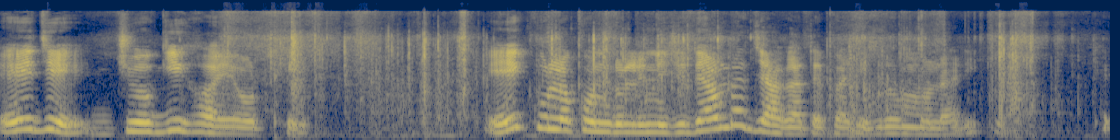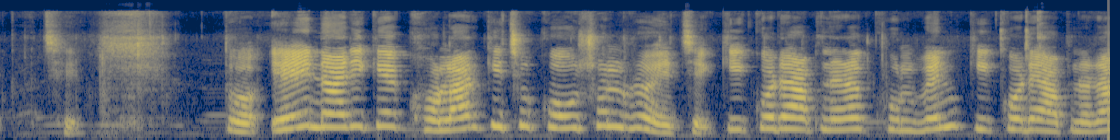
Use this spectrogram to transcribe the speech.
এই যে যোগী হয়ে ওঠে। এই কুলকুণ্ডলিনী যদি আমরা জাগাতে পারি ব্রহ্মনারীকে, ঠিক আছে? তো এই নারীকে খোলার কিছু কৌশল রয়েছে। কি করে আপনারা খুলবেন? কি করে আপনারা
